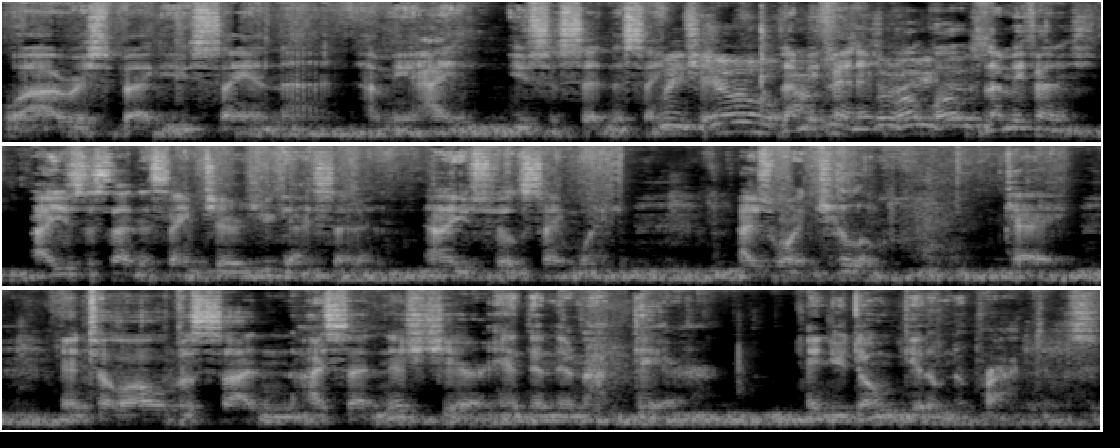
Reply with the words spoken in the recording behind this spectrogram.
Well, I respect you saying that. I mean, I used to sit in the same I mean, chair. Joe, let me I'm just finish. Whoa, whoa, let me finish. I used to sit in the same chair as you guys sat in, and I used to feel the same way. I just want to kill them. Okay, until all of a sudden I sat in this chair, and then they're not there, and you don't get them to practice,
